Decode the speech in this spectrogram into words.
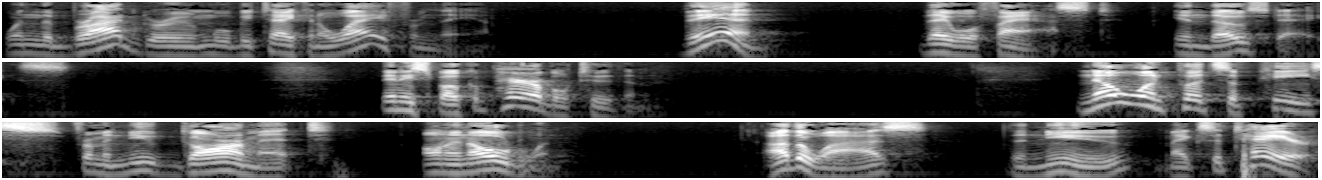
when the bridegroom will be taken away from them. Then they will fast in those days. Then he spoke a parable to them. No one puts a piece from a new garment on an old one. Otherwise, the new makes a tear.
